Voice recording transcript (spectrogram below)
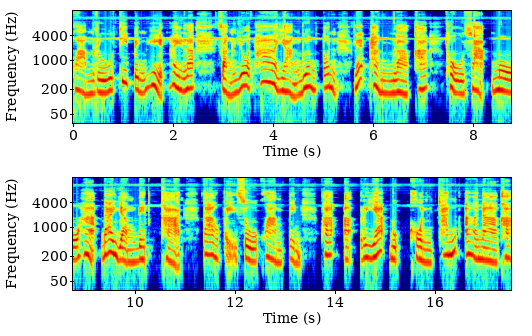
ความรู้ที่เป็นเหตุให้ละ สังโยชน์ห้าอย่างเบื้องต้น และทำราคะ โทสะโมหะได้อย่างเด็ดขาด ก้าวไปสู่ความเป็นพระอริยบุคคลชั้นอานาคา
